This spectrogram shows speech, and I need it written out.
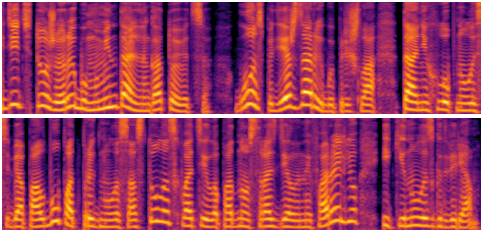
идите тоже, рыба моментально готовится». «Господи, я ж за рыбой пришла». Таня хлопнула себя по лбу, подпрыгнула со стула, схватила поднос с разделанной форелью и кинулась к дверям.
